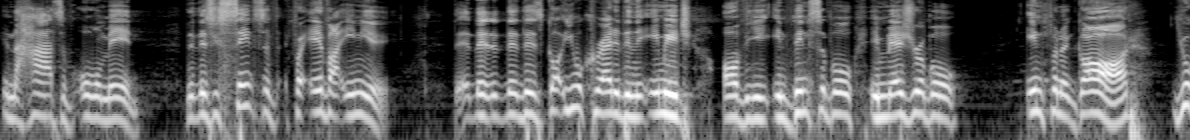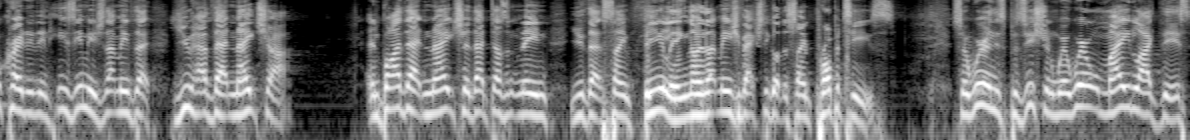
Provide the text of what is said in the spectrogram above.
in the hearts of all men. That there's this sense of forever in you. There's God, you were created in the image of the invincible, immeasurable, infinite God. You're created in His image. That means that you have that nature. And by that nature, that doesn't mean you've that same feeling. No, that means you've actually got the same properties. So we're in this position where we're all made like this,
